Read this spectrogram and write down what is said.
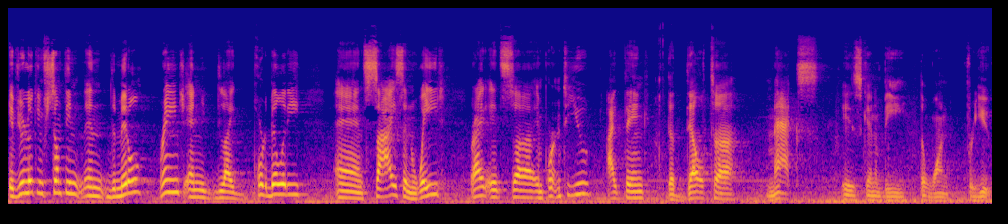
if you're looking for something in the middle range and like portability, and size and weight, right? It's uh, important to you. I think the Delta Max is gonna be the one for you.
